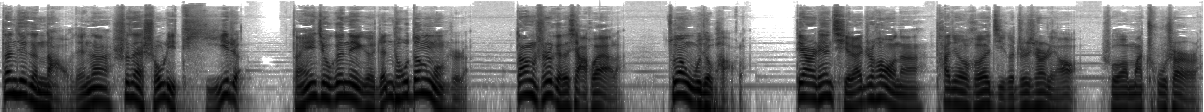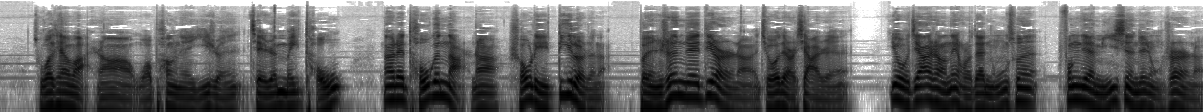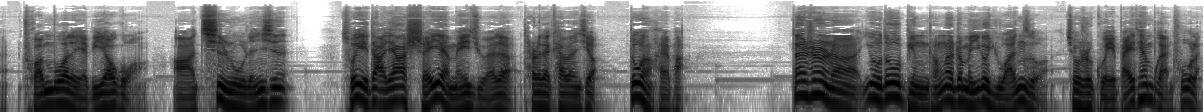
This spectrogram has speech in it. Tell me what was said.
但这个脑袋呢是在手里提着，等于就跟那个人头灯笼似的。当时给他吓坏了，钻屋就跑了。第二天起来之后呢，他就和几个知青聊。说妈出事儿了！昨天晚上啊，我碰见一人，这人没头，那这头跟哪儿呢？手里提拉着呢。本身这地儿呢就有点吓人，又加上那会儿在农村，封建迷信这种事儿呢传播的也比较广啊，沁入人心，所以大家谁也没觉得他是在开玩笑，都很害怕。但是呢，又都秉承了这么一个原则，就是鬼白天不敢出来，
